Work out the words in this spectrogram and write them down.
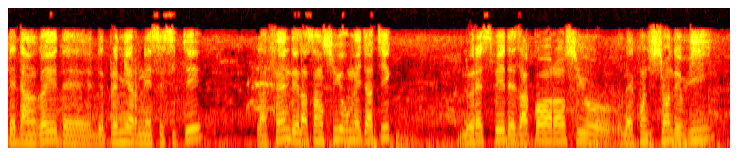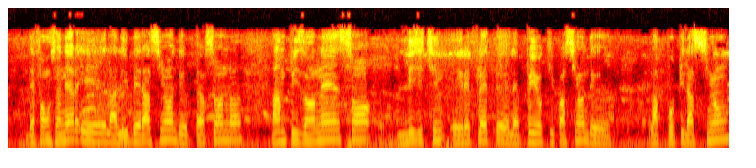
des denrées de, de première nécessité la fin de la censure médiatique, le respect des accords sur les conditions de vie des fonctionnaires et la libération des personnes emprisonnées sont légitimes et reflètent les préoccupations de la population.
